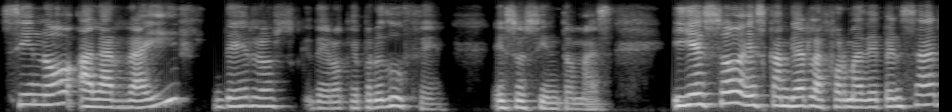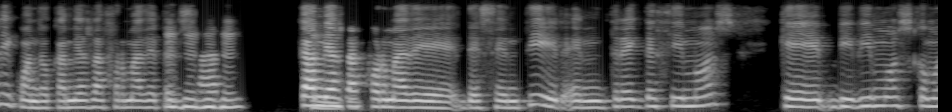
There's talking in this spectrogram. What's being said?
sino a la raíz de, los, de lo que produce esos síntomas. Y eso es cambiar la forma de pensar y cuando cambias la forma de pensar, cambias la forma de, de sentir. En TREC decimos que vivimos como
